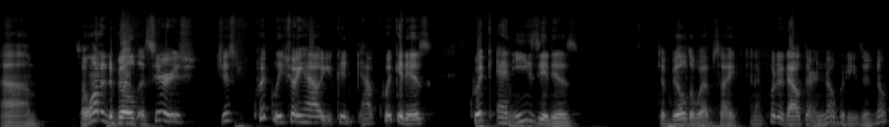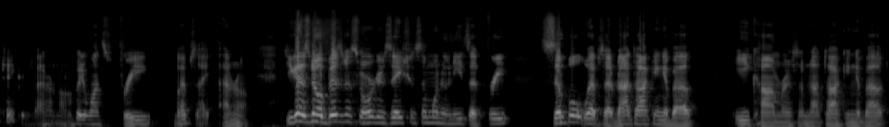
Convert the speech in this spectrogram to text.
Um, so I wanted to build a series just quickly show you how you could how quick it is, quick and easy it is to build a website. And I put it out there, and nobody, there's no takers. I don't know. Nobody wants free website. I don't know. Do you guys know a business, an organization, someone who needs a free, simple website? I'm not talking about e-commerce. I'm not talking about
